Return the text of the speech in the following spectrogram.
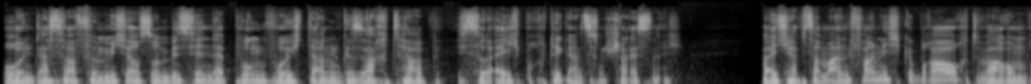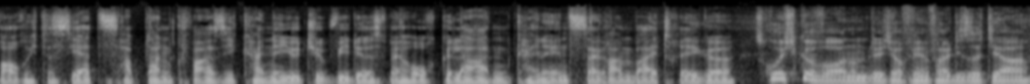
Und das war für mich auch so ein bisschen der Punkt, wo ich dann gesagt habe, ich so, ey, ich brauche den ganzen Scheiß nicht. Weil ich habe es am Anfang nicht gebraucht, warum brauche ich das jetzt? Hab dann quasi keine YouTube-Videos mehr hochgeladen, keine Instagram-Beiträge. Ist ruhig geworden um dich auf jeden Fall dieses Jahr.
